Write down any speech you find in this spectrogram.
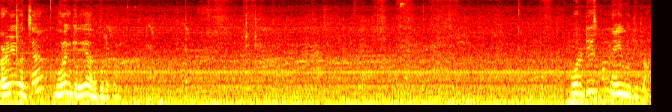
கழுவி வச்ச முருங்கீரையை அதை போட்டுக்கலாம். ஒரு டீஸ்பூன் நெய் ஊற்றிக்கலாம்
